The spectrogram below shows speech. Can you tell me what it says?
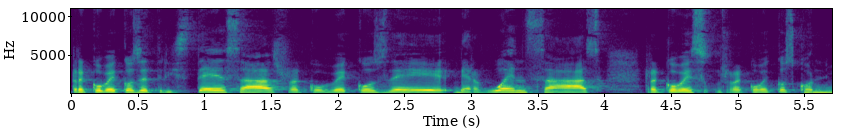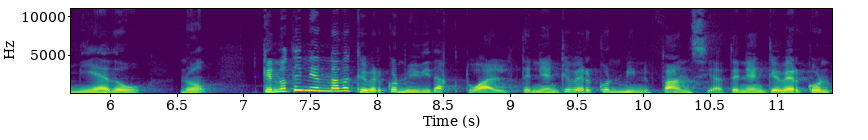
recovecos de tristezas, recovecos de vergüenzas, recovecos con miedo, ¿no? Que no tenían nada que ver con mi vida actual, tenían que ver con mi infancia, tenían que ver con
